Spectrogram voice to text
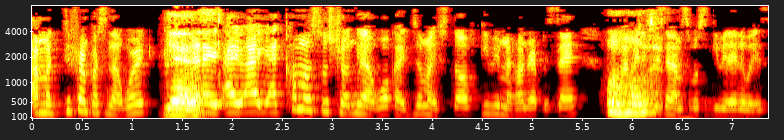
I'm a different person at work. Yes. And I I I, come on so strongly at work. I do my stuff, give it my hundred percent. Or how many percent I'm supposed to give it anyways.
